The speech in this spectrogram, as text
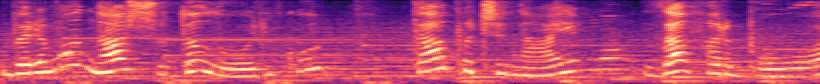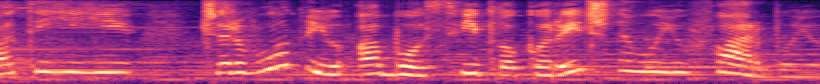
Беремо нашу долоньку та починаємо зафарбовувати її червоною або світло-коричневою фарбою.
